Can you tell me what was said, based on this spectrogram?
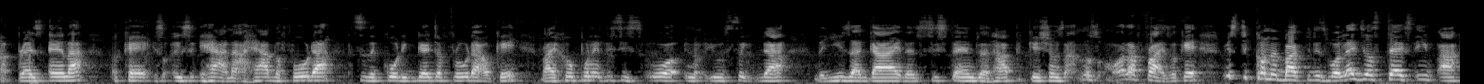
I press enter okay? So it's here now I have the folder this is the coding CodeIgniter folder okay by opening this is what you know you see that the user guide the systems and applications and some other files okay? We're still coming back to this but let's just test if our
